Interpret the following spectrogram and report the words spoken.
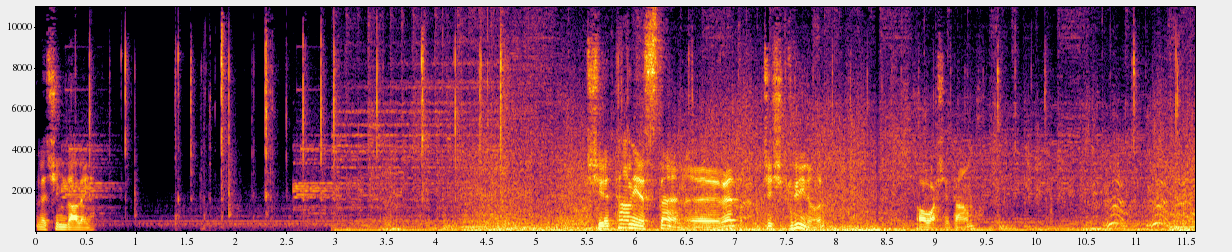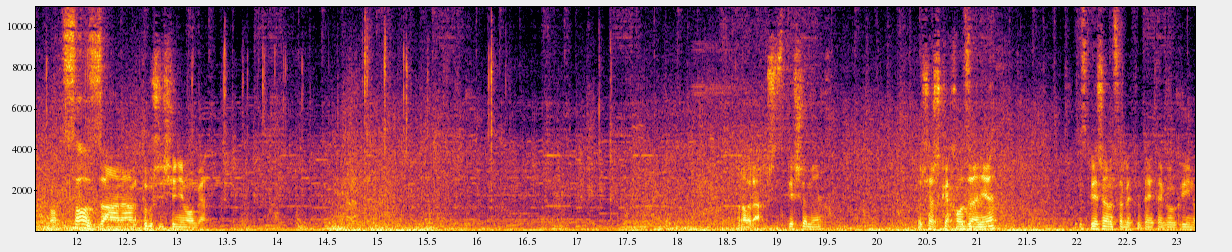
lecimy dalej. Właściwie tam jest ten, e, Red, gdzieś Greenor. O, właśnie tam. No co za, nawet ruszyć się nie mogę. Dobra, przyspieszymy troszeczkę chodzenie. Zbierzemy sobie tutaj tego Green.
